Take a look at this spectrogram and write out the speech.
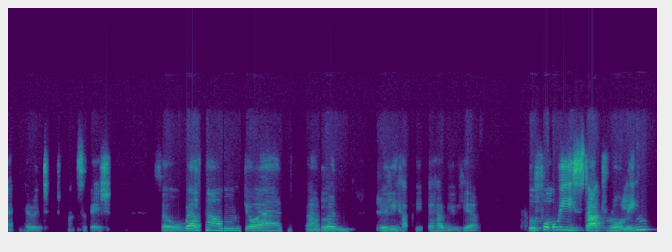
and heritage conservation. So welcome, Joanne, Madeleine, really happy to have you here. Before we start rolling,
